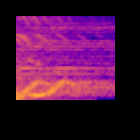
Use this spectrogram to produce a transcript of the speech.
Yeah.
